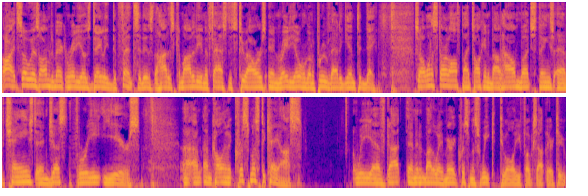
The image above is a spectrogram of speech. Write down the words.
All right, so is Armed American Radio's Daily Defense. It is the hottest commodity and the fastest two hours in radio. We're going to prove that again today. So I want to start off by talking about how much things have changed in just three years. Uh, I'm, I'm calling it Christmas to Chaos we have got, and by the way, Merry Christmas week to all you folks out there, too.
